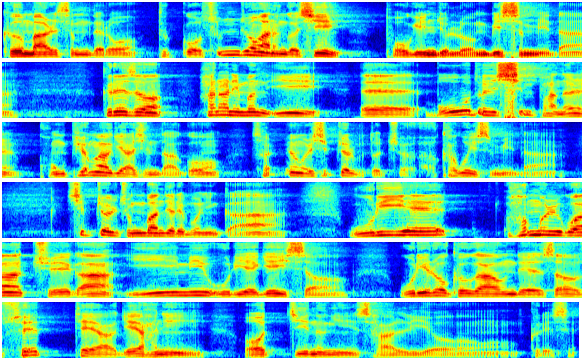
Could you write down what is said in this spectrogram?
그 말씀대로 듣고 순종하는 것이 복인 줄로 믿습니다. 그래서 하나님은 이 에, 모든 심판을 공평하게 하신다고 설명을 10절부터 쭉 하고 있습니다. 10절 중반절에 보니까 우리의 허물과 죄가 이미 우리에게 있어 우리로 그 가운데에서 쇠퇴하게 하니 어찌 능히 살리요 그랬어요.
